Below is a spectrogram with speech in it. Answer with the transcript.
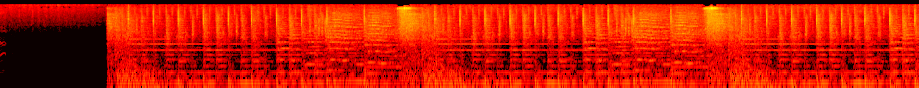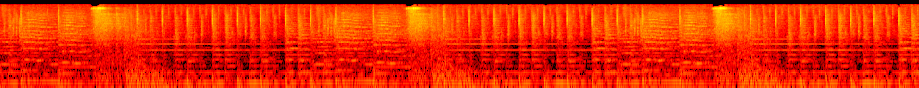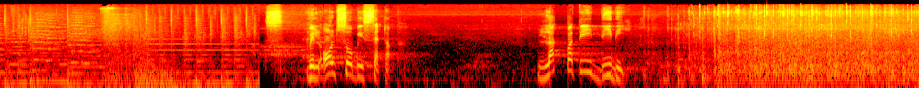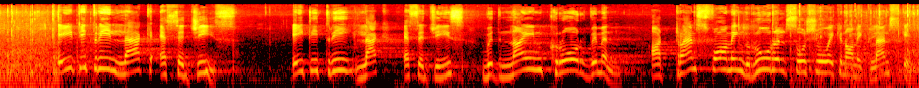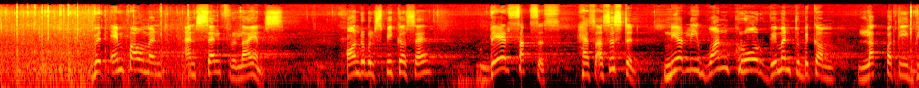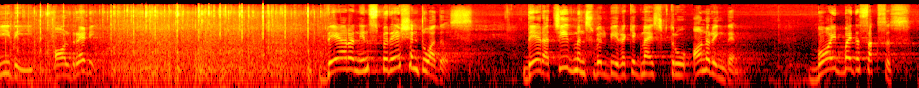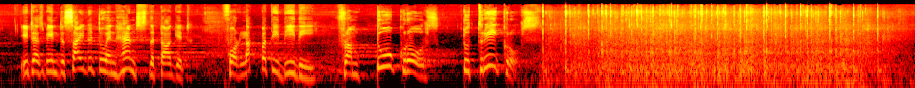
will also be set up. Lakhpati Didi. Eighty-three lakh SHGs, 83 lakh SHGs with 9 crore women are transforming rural socio-economic landscape with empowerment and self-reliance. Honorable Speaker said, their success has assisted nearly 1 crore women to become Lakhpati Didi already. They are an inspiration to others. Their achievements will be recognized through honoring them. Buoyed by the success, it has been decided to enhance the target for Lakhpati Didi from 2 crores to 3 crores.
